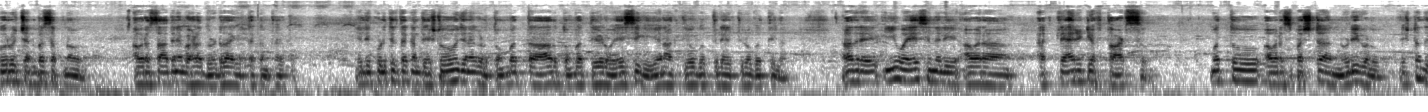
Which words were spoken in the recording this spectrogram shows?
ಗುರು ಚನ್ನಬಸಪ್ಪನವರು ಅವರ ಸಾಧನೆ ಬಹಳ ದೊಡ್ಡದಾಗಿರ್ತಕ್ಕಂಥದ್ದು. ಇಲ್ಲಿ ಕುಳಿತಿರ್ತಕ್ಕಂಥ ಎಷ್ಟೋ ಜನಗಳು ತೊಂಬತ್ತ ಆರು ತೊಂಬತ್ತೇಳು ವಯಸ್ಸಿಗೆ ಏನಾಗ್ತೀವೋ ಗೊತ್ತಿಲ್ಲ, ಇರ್ತೀರೋ ಗೊತ್ತಿಲ್ಲ. ಆದರೆ ಈ ವಯಸ್ಸಿನಲ್ಲಿ ಅವರ ಕ್ಲಾರಿಟಿ ಆಫ್ ಥಾಟ್ಸು ಮತ್ತು ಅವರ ಸ್ಪಷ್ಟ ನುಡಿಗಳು ಎಷ್ಟೊಂದು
